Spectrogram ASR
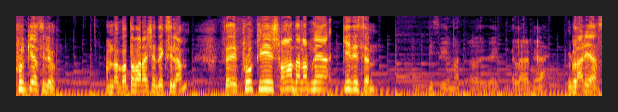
খুরকি ছিল আমরা গতবার এসে দেখছিলাম। তো এই খুরকির সমাধান আপনি কি দিচ্ছেন? গ্লাডিয়াস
